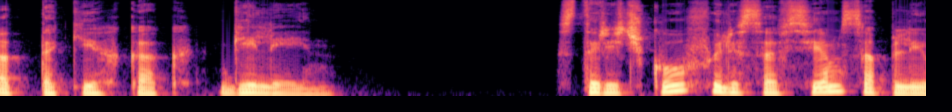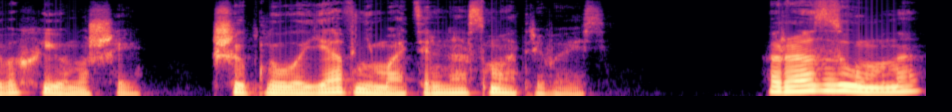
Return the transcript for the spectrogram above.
от таких, как Гелейн. «Старичков или совсем сопливых юношей?» — шепнула я, внимательно осматриваясь. «Разумно».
